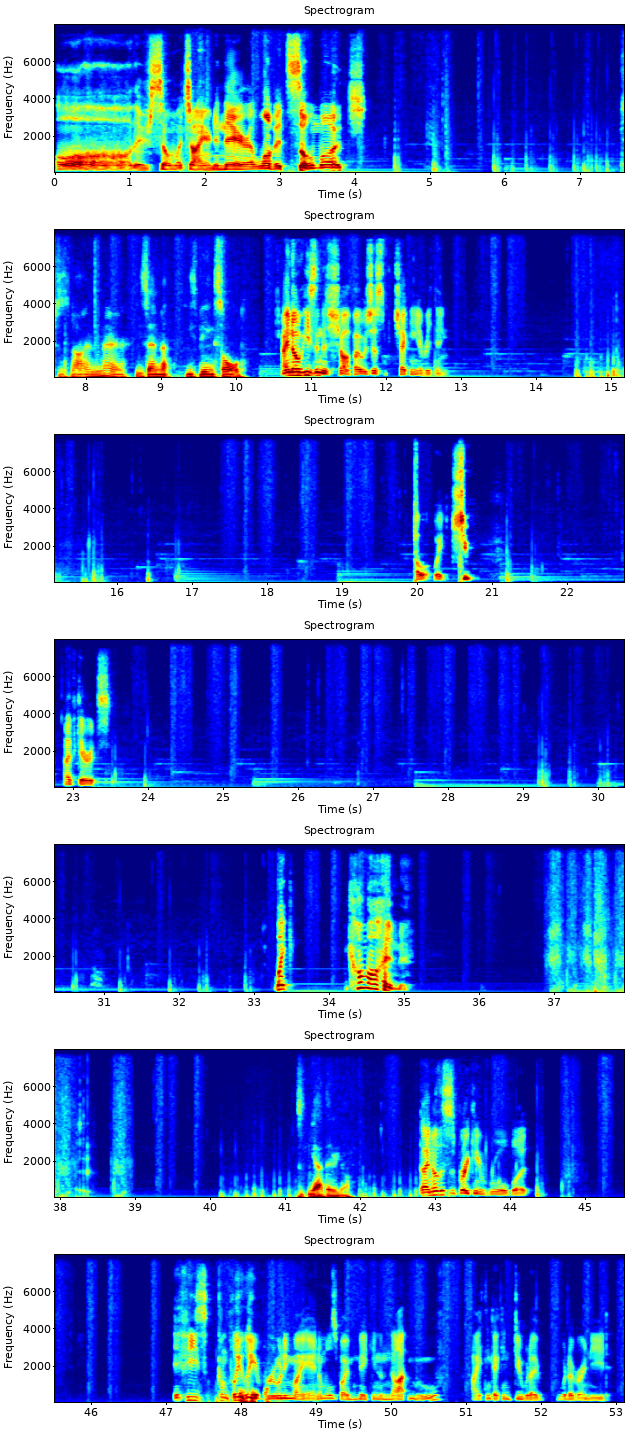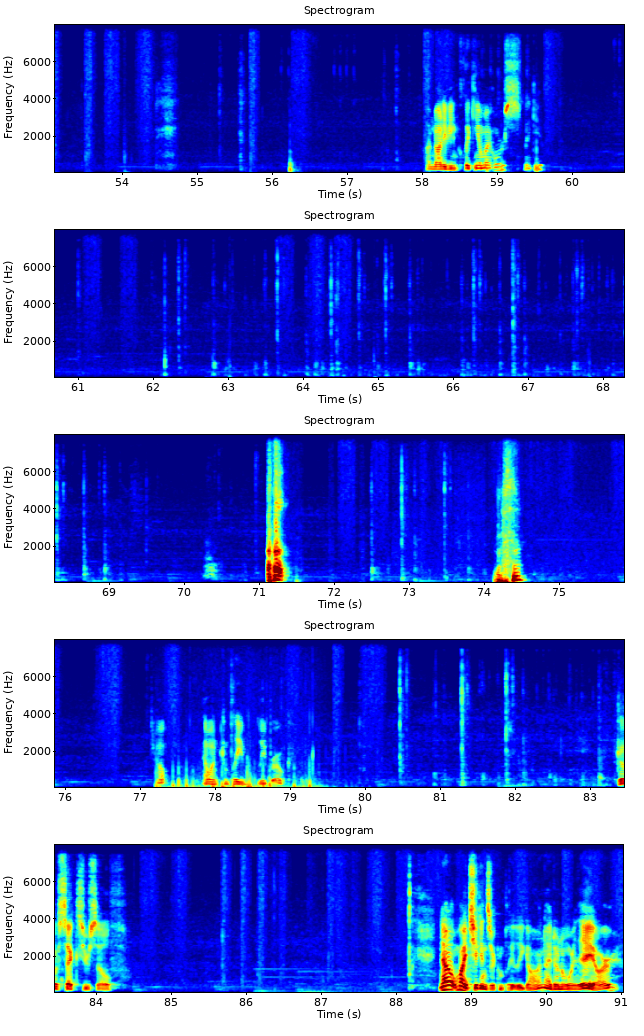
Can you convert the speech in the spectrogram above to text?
Oh, there's so much iron in there. I love it so much. He's not in there. He's in. He's being sold. I know he's in the shop. I was just checking everything. Oh, wait, shoot. I have carrots. Like, come on! Yeah, there you go. I know this is breaking rule, but if he's completely ruining my animals by making them not move, I think I can do what I whatever I need. I'm not even clicking on my horse. Thank you. That completely broke. Go sex yourself. Now my chickens are completely gone. I don't know where they are.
